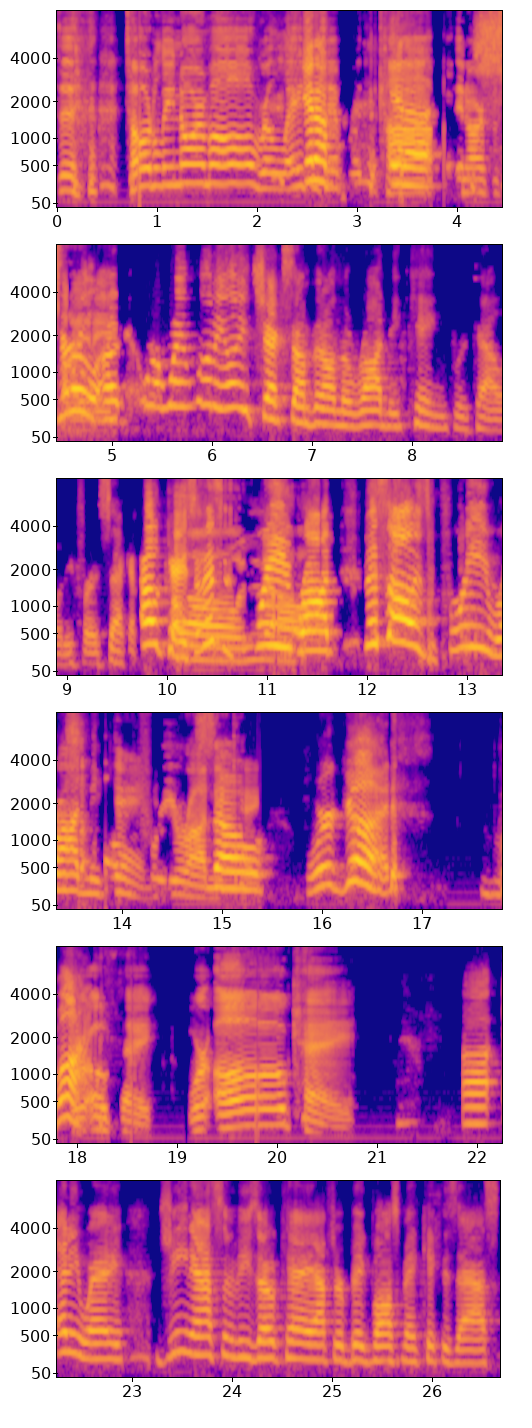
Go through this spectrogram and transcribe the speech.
The totally normal relationship with the cop in, our Sure. society. Uh, well, wait, let me let me check something on the Rodney King brutality for a second. Okay, so this Oh, is pre no. Rod. This all is pre Rodney King. Pre-Rodney so King. we're good, but we're okay. We're okay. uh, anyway. Gene asks him if he's okay after Big Boss Man kicked his ass,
